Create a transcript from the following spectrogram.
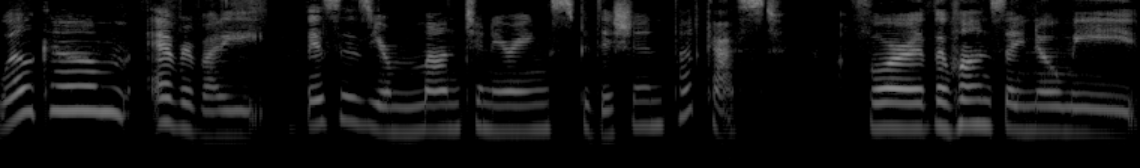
Welcome, everybody. This is your Mountaineering Expedition podcast. For the ones that know me,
